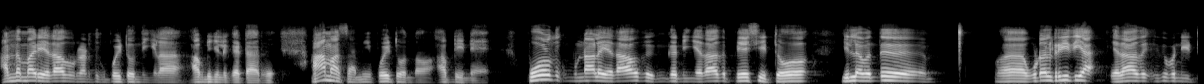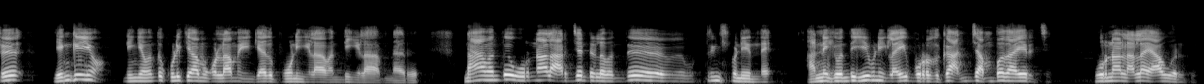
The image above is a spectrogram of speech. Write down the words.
அந்த மாதிரி ஏதாவது ஒரு இடத்துக்கு போயிட்டு வந்தீங்களா? அப்படின்னு சொல்லி கேட்டாரு. ஆமாம் சாமி போயிட்டு வந்தோம் அப்படின்னு. போகிறதுக்கு முன்னால் ஏதாவது இங்கே நீங்கள் ஏதாவது பேசிட்டோ இல்லை வந்து உடல் ரீதியாக ஏதாவது இது பண்ணிட்டு எங்கேயும் நீங்கள் வந்து குளிக்காமல் கொள்ளாமல் எங்கேயாவது போனீங்களா வந்தீங்களா அப்படின்னாரு. நான் வந்து ஒரு நாள் அர்ஜென்ட்டில் வந்து ட்ரிங்க்ஸ் பண்ணியிருந்தேன். அன்னைக்கு வந்து ஈவினிங் லைவ் போடுறதுக்கு அஞ்சு ஐம்பது ஆயிருச்சு. ஒரு நாள் நல்லா ஞாபகம் இருக்குது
